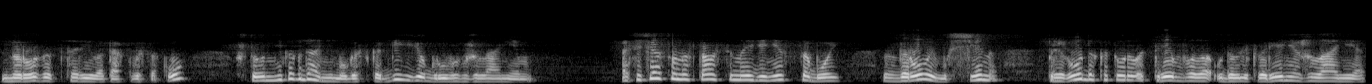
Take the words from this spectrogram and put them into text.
но Роза царила так высоко, что он никогда не мог оскорбить ее грубым желанием. А сейчас он остался наедине с собой, здоровый мужчина, природа которого требовала удовлетворения желания,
